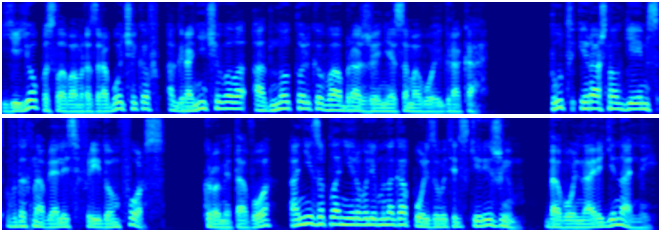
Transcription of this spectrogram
Ее, по словам разработчиков, ограничивало одно только воображение самого игрока. Тут Irrational Games вдохновлялись Freedom Force. Кроме того, они запланировали многопользовательский режим, довольно оригинальный.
